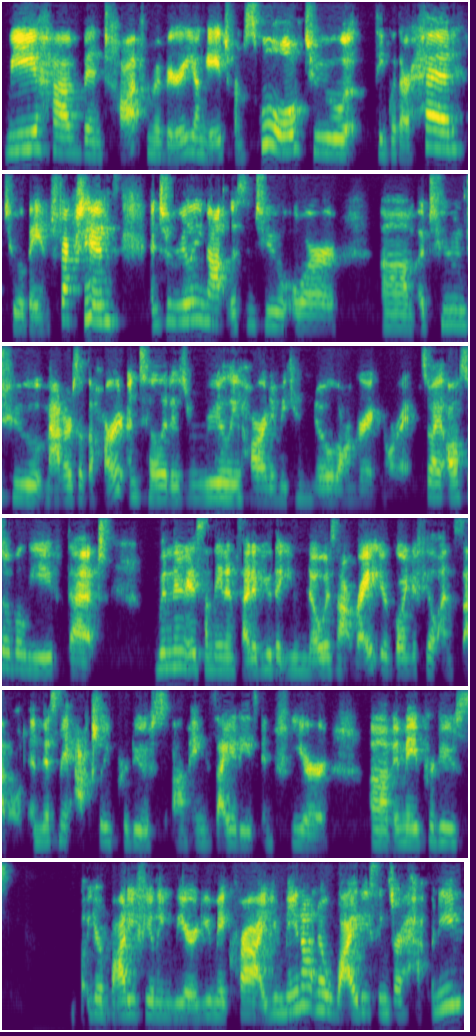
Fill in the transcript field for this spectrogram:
We have been taught from a very young age from school to think with our head, to obey instructions, and to really not listen to or um, attune to matters of the heart until it is really hard and we can no longer ignore it. So I also believe that when there is something inside of you that you know is not right, you're going to feel unsettled. And this may actually produce um, anxieties and fear. Um, it may produce your body feeling weird. You may cry. You may not know why these things are happening,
